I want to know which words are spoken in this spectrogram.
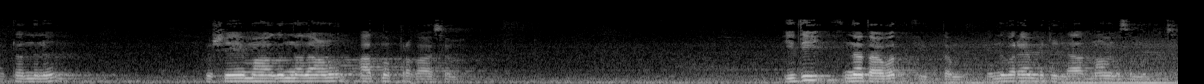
മറ്റൊന്നിന് വിഷയമാകുന്നതാണ് ആത്മപ്രകാശം. ഇതി താവത് യുക്തം എന്ന് പറയാൻ പറ്റില്ല ആത്മാവിനെ സംബന്ധിച്ച്.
